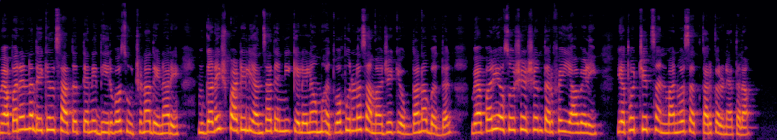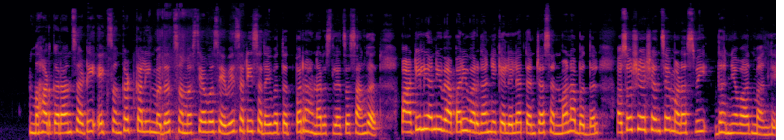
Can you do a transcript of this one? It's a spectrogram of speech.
व्यापाऱ्यांना देखील सातत्याने धीर व सूचना देणारे गणेश पाटील यांचा त्यांनी केलेल्या महत्त्वपूर्ण सामाजिक योगदानाबद्दल व्यापारी असोसिएशनतर्फे यावेळी यथोचित सन्मान व सत्कार करण्यात आला. महाडकरांसाठी एक संकटकालीन मदत समस्या व सेवेसाठी सदैव तत्पर राहणार असल्याचं सांगत पाटील यांनी व्यापारी वर्गांनी केलेल्या त्यांच्या सन्मानाबद्दल असोसिएशनचे मनस्वी धन्यवाद मानले.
